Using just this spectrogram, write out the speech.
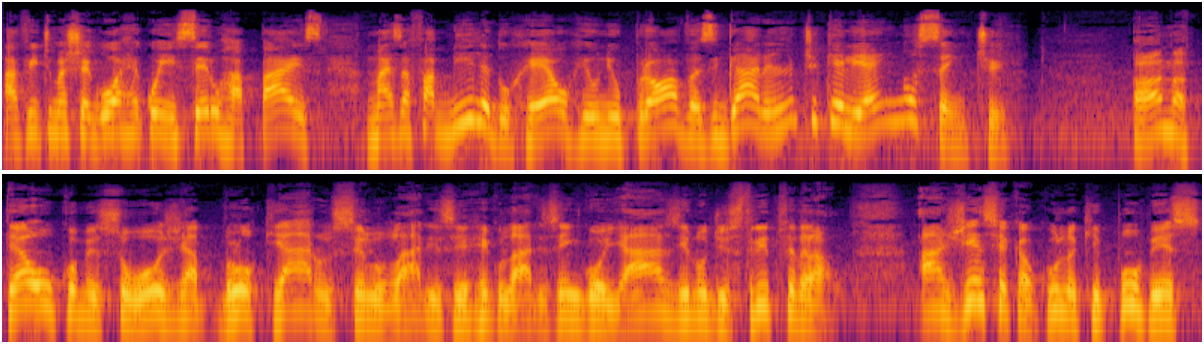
A vítima chegou a reconhecer o rapaz, mas a família do réu reuniu provas e garante que ele é inocente. A Anatel começou hoje a bloquear os celulares irregulares em Goiás e no Distrito Federal. A agência calcula que, por mês,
